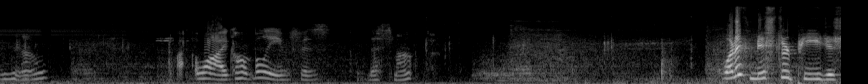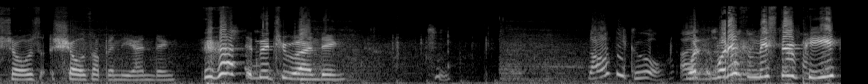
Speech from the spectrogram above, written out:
No. I- What I can't believe is this map. What if Mr. P just shows shows up in the ending? in the true ending. That would be cool. What And- what if Mr. P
